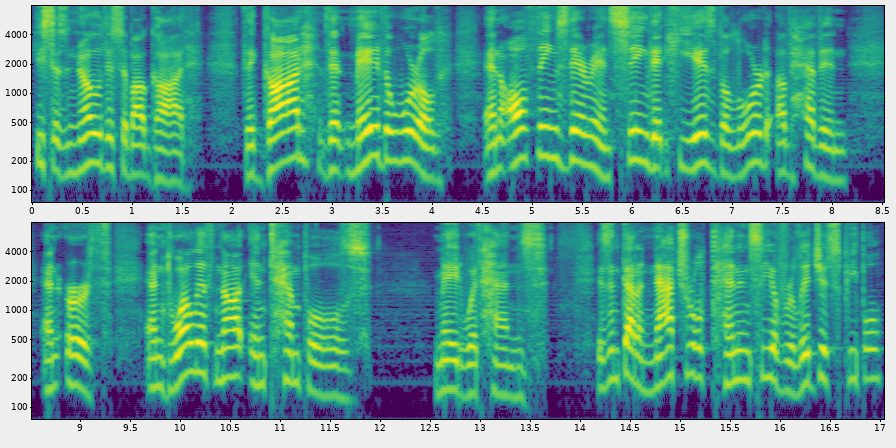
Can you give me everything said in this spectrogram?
He says, Know this about God, that God that made the world and all things therein, seeing that He is the Lord of heaven and earth, and dwelleth not in temples made with hands. Isn't that a natural tendency of religious people?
